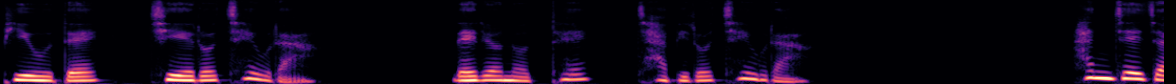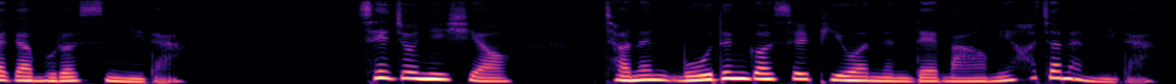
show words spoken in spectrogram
비우되 지혜로 채우라. 내려놓되 자비로 채우라. 한 제자가 물었습니다. 세존이시여, 저는 모든 것을 비웠는데 마음이 허전합니다.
